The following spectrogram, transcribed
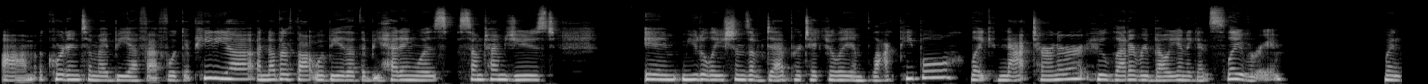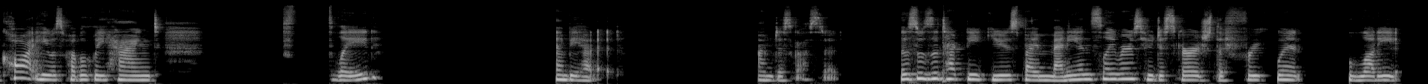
Um, according to my BFF Wikipedia, another thought would be that the beheading was sometimes used in mutilations of dead, particularly in black people, like Nat Turner, who led a rebellion against slavery. When caught, he was publicly hanged, flayed, and beheaded. I'm disgusted. This was a technique used by many enslavers who discouraged the frequent bloody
